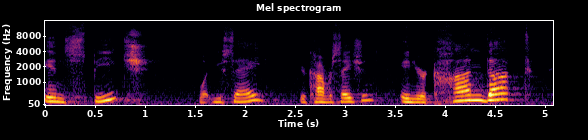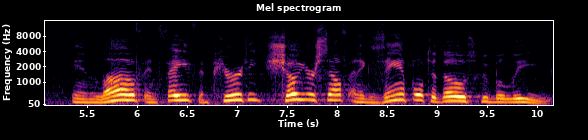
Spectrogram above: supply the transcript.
In speech, what you say, your conversations, in your conduct, in love in faith and purity, show yourself an example to those who believe.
